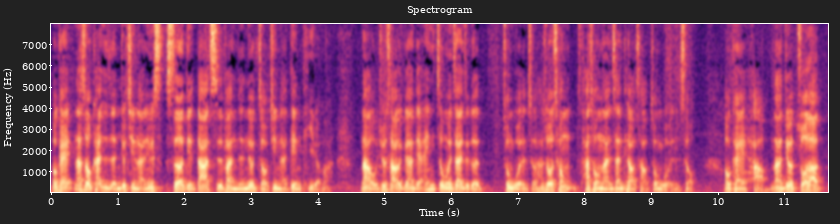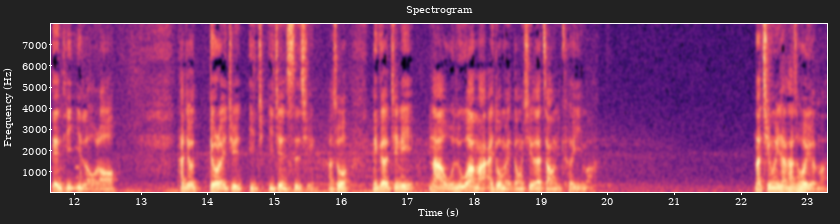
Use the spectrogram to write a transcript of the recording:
OK，那时候开始人就进来，因为十二点大家吃饭，人就走进来电梯了嘛。那我就稍微跟他讲，哎，你怎么会在这个中国人寿？他说从他从南山跳槽中国人寿。OK，好，那就坐到电梯一楼喽。他就丢了一句一一件事情，他说那个经理，那我如果要买爱多美东西，我再找你可以吗？那请问一下，他是会员吗？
